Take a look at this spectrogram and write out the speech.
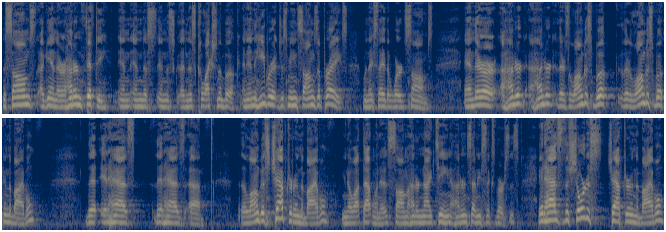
The Psalms, again, there are 150 in, in, this, in, this, in this collection of book. And in the Hebrew, it just means songs of praise when they say the word Psalms. And there are a 100, a 100 there's the longest book, the longest book in the Bible that it has, that has uh, the longest chapter in the Bible. You know what that one is Psalm 119, 176 verses. It has the shortest chapter in the Bible,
